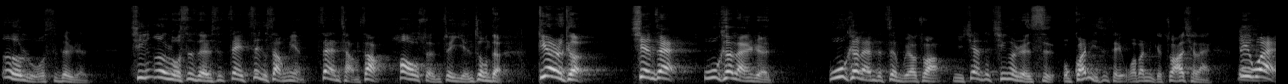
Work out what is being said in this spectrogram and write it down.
俄罗斯的人。亲俄罗斯的人是在这个上面战场上耗损最严重的。第二个，现在乌克兰人，乌克兰的政府要抓你，现在是亲俄人士，我管你是谁，我要把你给抓起来。另外，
